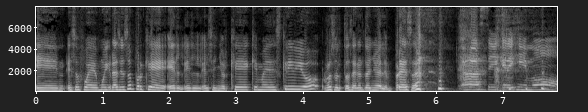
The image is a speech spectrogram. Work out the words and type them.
eso fue muy gracioso porque el, el- el señor que, que me escribió resultó ser el dueño de la empresa. Ah, sí, que dijimos.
